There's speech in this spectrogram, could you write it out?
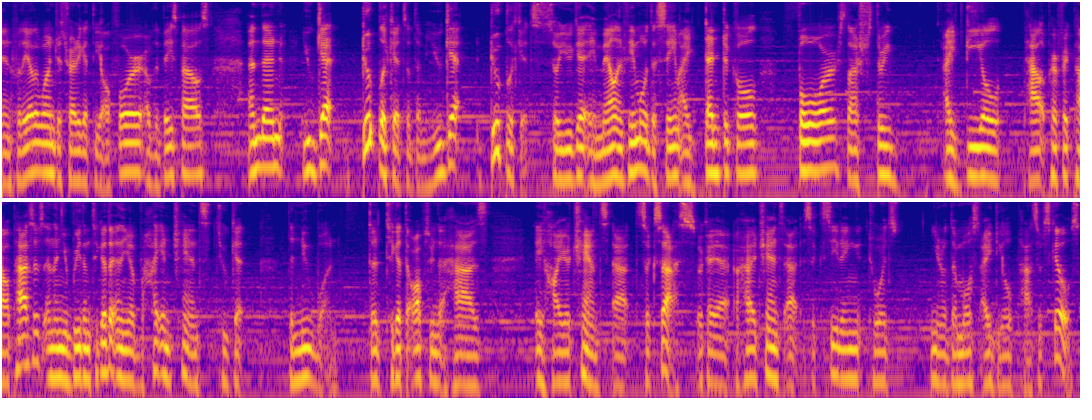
and for the other one, just try to get the all four of the base PALs, and then you get duplicates of them. You get duplicates, so you get a male and female with the same identical four slash three ideal pal perfect PAL passives, and then you breed them together, and you have a heightened chance to get the new one, to, to get the offspring that has a higher chance at success. Okay, a higher chance at succeeding towards, you know, the most ideal passive skills.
